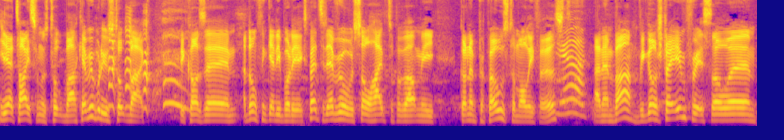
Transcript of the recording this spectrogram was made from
yeah, Tyson was took back. Everybody was took back because um, I don't think anybody expected. Everyone was so hyped up about me going to propose to Molly first, Yeah. and then bam, we go straight in for it. So um,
